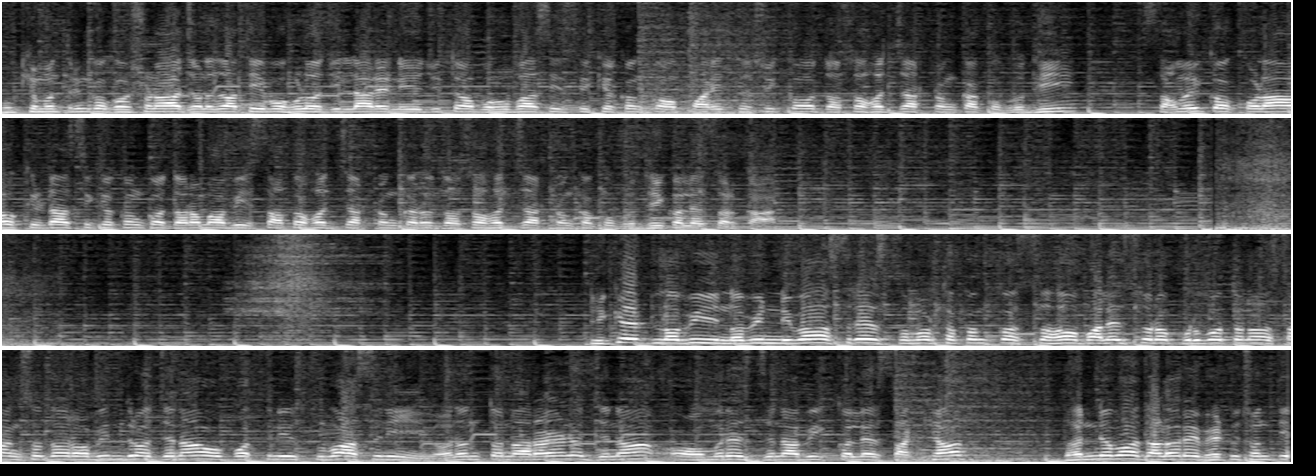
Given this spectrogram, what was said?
ମୁଖ୍ୟମନ୍ତ୍ରୀଙ୍କ ଘୋଷଣା ଜନଜାତି ବହୁଳ ଜିଲ୍ଲାରେ ନିୟୋଜିତ ବହୁଭାଷୀ ଶିକ୍ଷକଙ୍କ ପାରିତୋଷିକ ଦଶ ହଜାର ଟଙ୍କାକୁ ବୃଦ୍ଧି ସାମୟିକ କଳା ଓ କ୍ରୀଡ଼ା ଶିକ୍ଷକଙ୍କ ଦରମା ବି ସାତ ହଜାର ଟଙ୍କାରୁ ଦଶ ହଜାର ଟଙ୍କାକୁ ବୃଦ୍ଧି କଲେ ସରକାର ଟିକେଟ୍ ଲବି ନବୀନ ନିବାସରେ ସମର୍ଥକଙ୍କ ସହ ବାଲେଶ୍ୱର ପୂର୍ବତନ ସାଂସଦ ରବୀନ୍ଦ୍ର ଜେନା ଓ ପତ୍ନୀ ସୁବାସିନୀ ଅନନ୍ତ ନାରାୟଣ ଜେନା ଓ ଅମରେଶ ଜେନା ବି କଲେ ସାକ୍ଷାତ ଧନ୍ୟବାଦ ଆଳରେ ଭେଟୁଛନ୍ତି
